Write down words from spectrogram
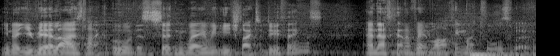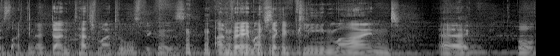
you know, you realize like, oh, there's a certain way we each like to do things, and that's kind of where marking my tools were. It was like, you know, don't touch my tools because I'm very much like a clean mind, uh, or,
